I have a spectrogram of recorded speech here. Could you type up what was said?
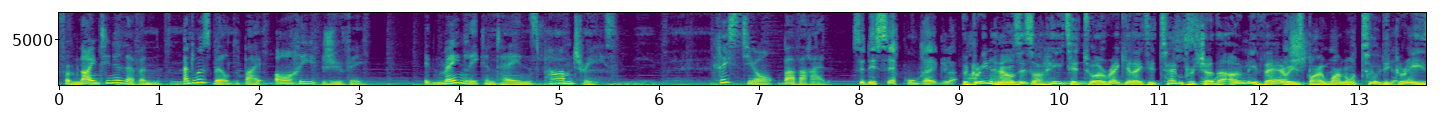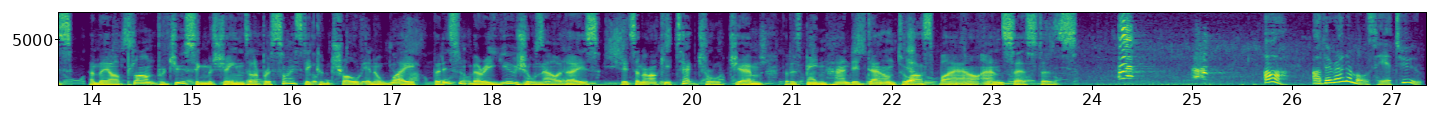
from 1911 and was built by Henri Jouvet. It mainly contains palm trees. Christian Bavarel. The greenhouses are heated to a regulated temperature that only varies by one or two degrees, and they are plant producing machines that are precisely controlled in a way that isn't very usual nowadays. It's an architectural gem that has been handed down to us by our ancestors. Ah, are there animals here too?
